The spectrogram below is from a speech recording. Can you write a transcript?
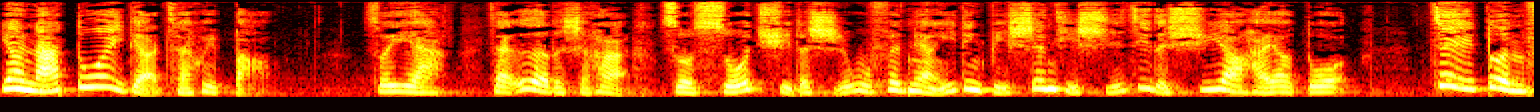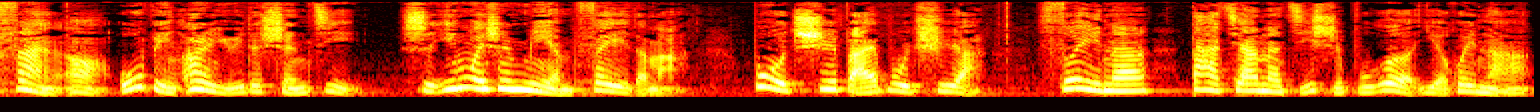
要拿多一点才会饱，所以啊。在饿的时候，所索取的食物分量一定比身体实际的需要还要多。这一顿饭啊，五饼二鱼的神迹，是因为是免费的嘛，不吃白不吃啊。所以呢，大家呢即使不饿也会拿。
